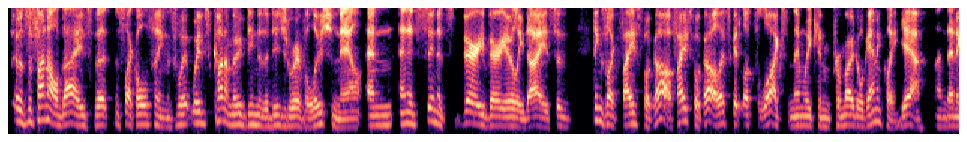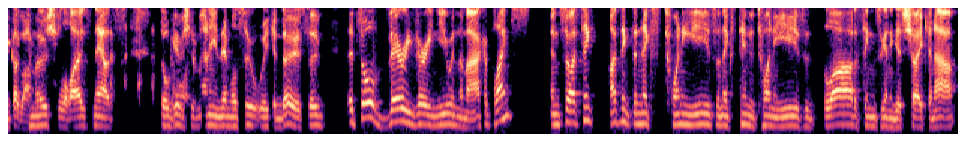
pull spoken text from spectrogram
It was the fun old days, but it's like all things. we have kind of moved into the digital revolution now, and and it's in its very very early days. So things like Facebook. Oh, Facebook. Oh, let's get lots of likes, and then we can promote organically. Yeah, and then it got commercialized. Now it's it's all give us your money, and then we'll see what we can do. So it's all very very new in the marketplace, and so I think I think the next twenty years, the next ten to twenty years, a lot of things are going to get shaken up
